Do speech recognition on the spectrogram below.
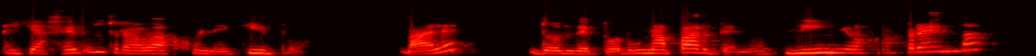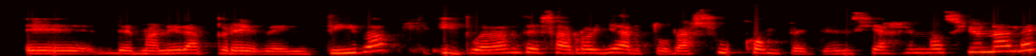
Hay que hacer un trabajo en equipo, ¿vale? Donde por una parte los niños aprendan eh, de manera preventiva y puedan desarrollar todas sus competencias emocionales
